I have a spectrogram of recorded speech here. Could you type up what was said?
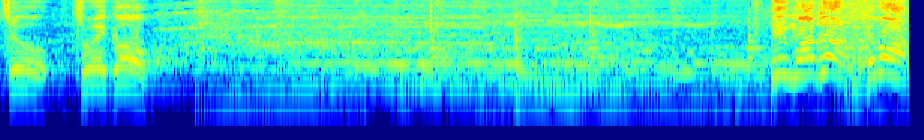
two, three, go. Be modern, come on.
